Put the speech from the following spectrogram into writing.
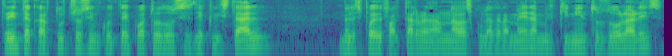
30 cartuchos, 54 dosis de cristal, no les puede faltar, ¿verdad? Una báscula gramera, 1.500 dólares,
